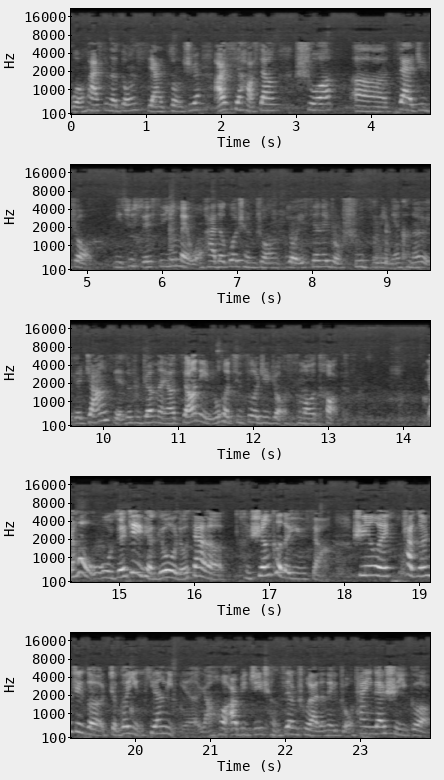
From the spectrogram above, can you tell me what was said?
文化性的东西啊，总之，而且好像说，呃，在这种你去学习英美文化的过程中，有一些那种书籍里面可能有一个章节，就是专门要教你如何去做这种 small talk。然后我觉得这一点给我留下了很深刻的印象，是因为它跟这个整个影片里面，然后二 B G 呈现出来的那种，它应该是一个，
